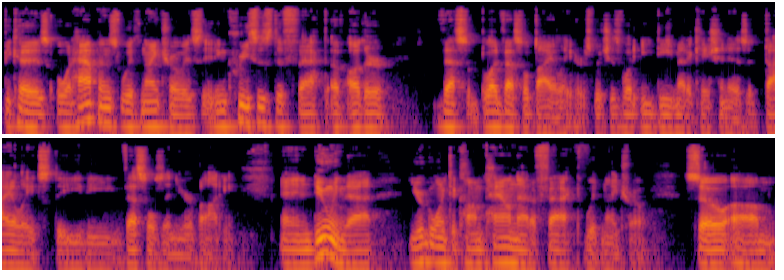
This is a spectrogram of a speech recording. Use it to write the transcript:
Because what happens with nitro is it increases the effect of other vessel, blood vessel dilators, which is what ED medication is. It dilates the, the vessels in your body. And in doing that, you're going to compound that effect with nitro. So, um,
